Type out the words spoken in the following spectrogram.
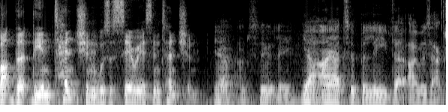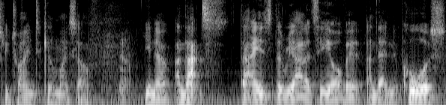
but that the intention was a serious intention. Yeah, absolutely. Yeah, I had to believe that I was actually trying to kill myself. Yeah. You know, and that's that is the reality of it. And then, of course,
